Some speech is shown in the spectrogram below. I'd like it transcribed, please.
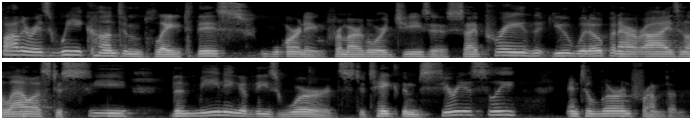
Father, as we contemplate this warning from our Lord Jesus, I pray that you would open our eyes and allow us to see the meaning of these words, to take them seriously and to learn from them.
